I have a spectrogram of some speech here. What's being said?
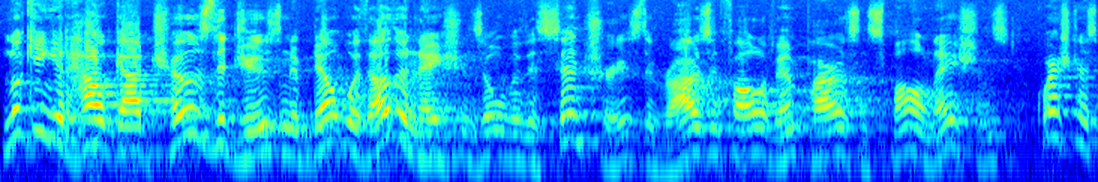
Looking at how God chose the Jews and have dealt with other nations over the centuries, the rise and fall of empires and small nations, the question is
